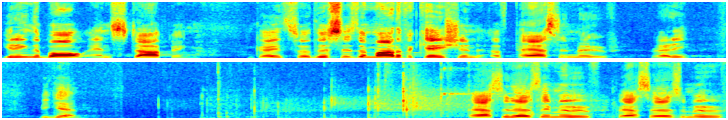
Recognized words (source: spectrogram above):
getting the ball, and stopping. Okay, so this is a modification of pass and move. Ready? Begin. Pass it as they move. Pass it as they move.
